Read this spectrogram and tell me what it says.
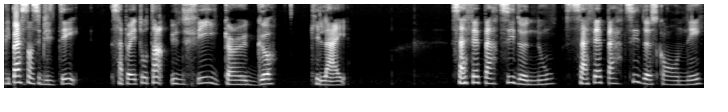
l'hypersensibilité, ça peut être autant une fille qu'un gars qui l'aille. Ça fait partie de nous, ça fait partie de ce qu'on est.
